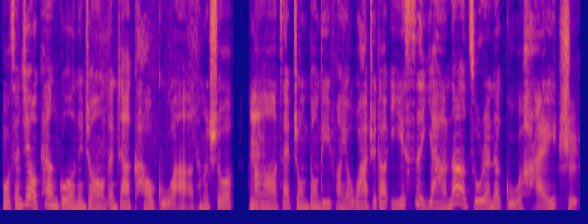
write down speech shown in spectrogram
我曾经有看过那种人家考古啊，他们说嗯。啊、在中东地方有挖掘到疑似亚纳族人的骨骸，是。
